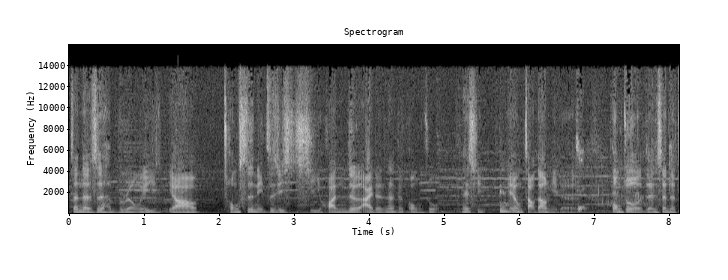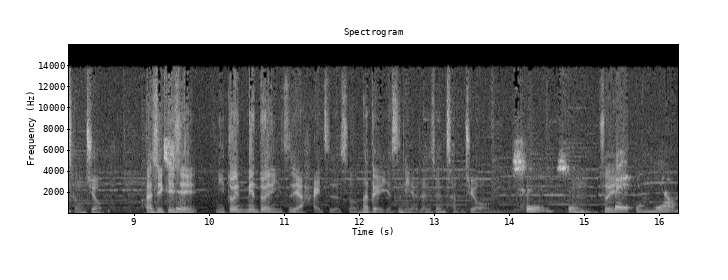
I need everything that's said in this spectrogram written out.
真的是很不容易，要从事你自己喜欢、热爱的那个工作，一起也能找到你的工作人生的成就。嗯、但是其实。你对面对你自己的孩子的时候，那个也是你的人生成就。是是，嗯，所以最重要啊。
